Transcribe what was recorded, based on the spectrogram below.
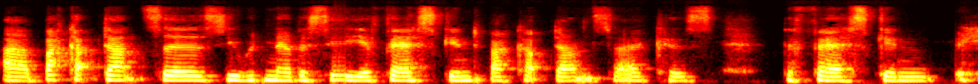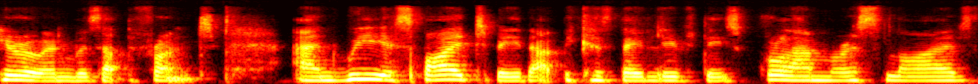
uh, backup dancers. You would never see a fair skinned backup dancer because the fair skinned heroine was at the front. And we aspired to be that because they lived these glamorous lives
